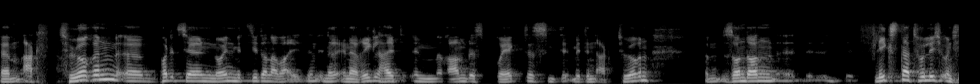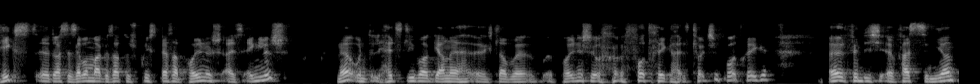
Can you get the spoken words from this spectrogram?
ähm, Akteuren, äh, potenziellen neuen Mitgliedern, aber in, in, der Regel halt im Rahmen des Projektes mit, mit den Akteuren, sondern äh, pflegst natürlich und hegst, äh, du hast ja selber mal gesagt, du sprichst besser Polnisch als Englisch ne, und hältst lieber gerne, äh, ich glaube, polnische Vorträge als deutsche Vorträge. Finde ich faszinierend.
